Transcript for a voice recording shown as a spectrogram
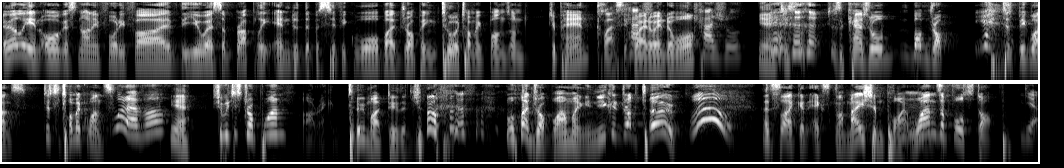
Early in August 1945, the US abruptly ended the Pacific War by dropping two atomic bombs on Japan. Classic way to end a war. Casual. yeah, just, just a casual bomb drop. Yeah. Just big ones. Just atomic ones. Whatever. Yeah. Should we just drop one? I reckon two might do the job. Why drop one when you can drop two? Woo! That's like an exclamation point. Mm. One's a full stop. Yeah.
